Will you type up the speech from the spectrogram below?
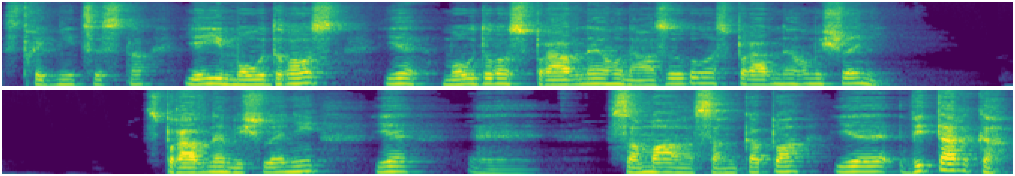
střední cesta, její moudrost je moudrost správného názoru a správného myšlení. Správné myšlení je eh, samá sankapa, je vitarka.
